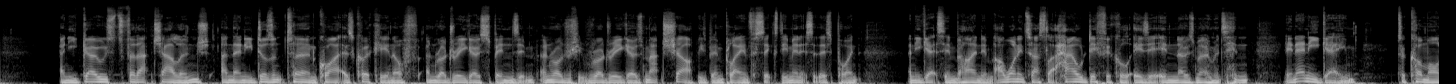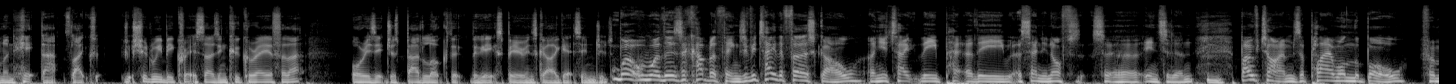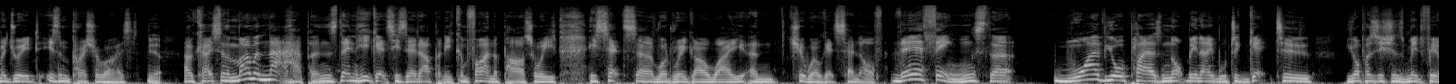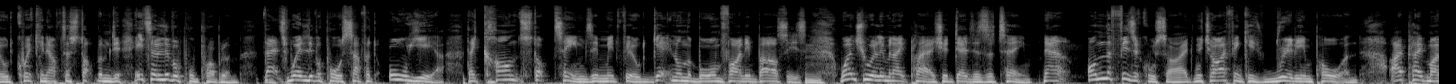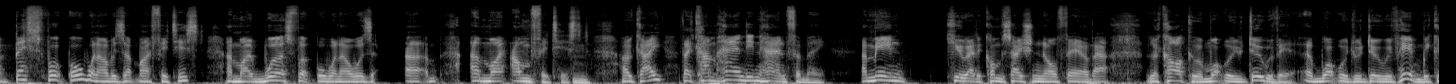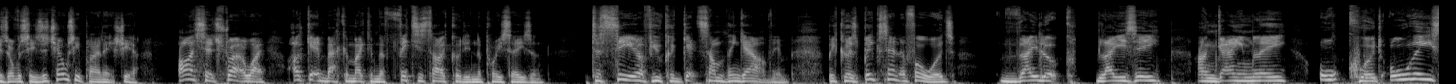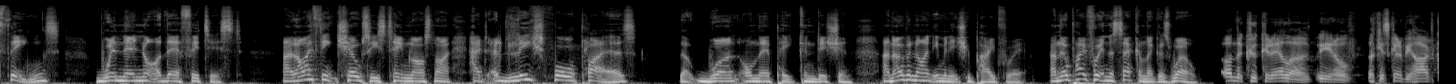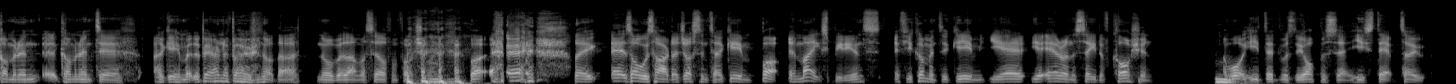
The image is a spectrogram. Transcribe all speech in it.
and he goes for that challenge and then he doesn't turn quite as quickly enough and Rodrigo spins him. And Rodri- Rodrigo's match sharp. He's been playing for 60 minutes at this point and he gets in behind him. I wanted to ask, like, how difficult is it in those moments in, in any game to come on and hit that? Like, should we be criticising Cucurella for that? Or is it just bad luck that the experienced guy gets injured? Well, well, there's a couple of things. If you take the first goal and you take the pe- uh, the sending off uh, incident, both times a player on the ball for Madrid isn't pressurised. Yeah. Okay, so the moment that happens, then he gets his head up and he can find the pass, or he he sets uh, Rodrigo away, and Chilwell gets sent off. They're things that why have your players not been able to get to the opposition's midfield quick enough to stop them? It's a Liverpool problem. That's where Liverpool suffered all year. They can't stop teams in midfield getting on the ball and finding passes. Once you eliminate players, you're dead as a team. Now, on the physical side, which I think is really important, I played my best football when I was at my fittest and my worst football when I was um, at my unfittest. Okay? They come hand in hand for me. And me Hugh had a conversation off there about Lukaku and what we would do with it and what would we do with him because obviously he's a Chelsea player next year. I said straight away, I'd get him back and make him the fittest I could in the pre-season to see if you could get something out of him because big centre forwards they look lazy, ungamely, awkward, all these things when they're not at their fittest. And I think Chelsea's team last night had at least four players that weren't on their peak condition. And over 90 minutes, you paid for it. And they'll pay for it in the second leg as well. On the Cucurella, you know, look, it's going to be hard coming in uh, coming into a game at the Bernabeu. Not that I know about that myself, unfortunately, but like it's always hard adjusting to a game. But in my experience, if you come into a game, you err, you err on the side of caution. Mm. And what he did was the opposite. He stepped out,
